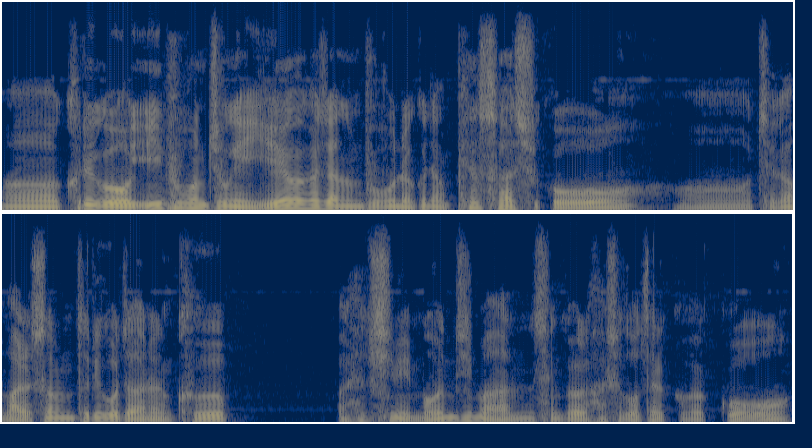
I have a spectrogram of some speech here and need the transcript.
어, 그리고 이 부분 중에 이해가 가지 않는 부분은 그냥 패스하시고 어, 제가 말씀드리고자 하는 그 핵심이 뭔지만 생각을 하셔도 될 것 같고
